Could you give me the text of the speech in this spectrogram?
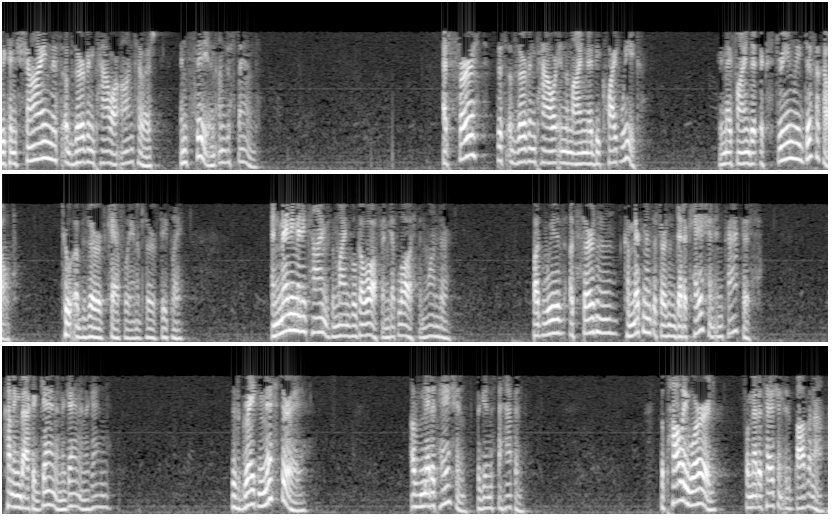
we can shine this observing power onto it and see and understand. At first, this observing power in the mind may be quite weak. You may find it extremely difficult to observe carefully and observe deeply. And many, many times the mind will go off and get lost and wander. But with a certain commitment, a certain dedication in practice, coming back again and again and again, this great mystery of meditation begins to happen. The Pali word for meditation is bhavana,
